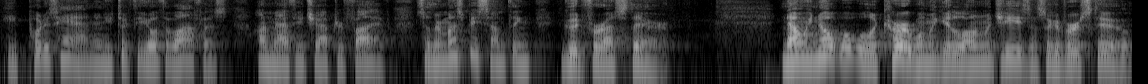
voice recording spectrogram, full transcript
he put his hand and he took the oath of office on Matthew chapter 5. So there must be something good for us there. Now we know what will occur when we get alone with Jesus. Look at verse 2.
